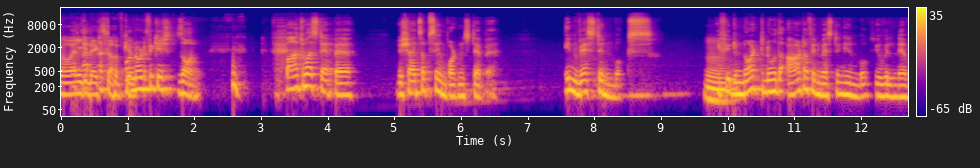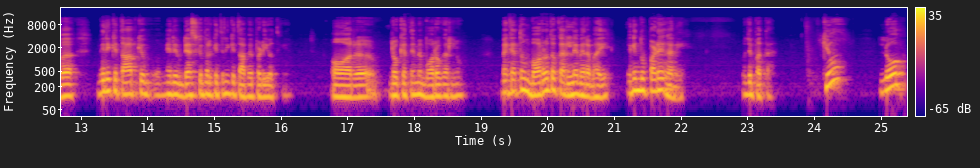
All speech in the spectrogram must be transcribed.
موبائل کی ڈیسک ٹاپ اور نوٹیفیکیشن زون پانچواں اسٹیپ ہے جو شاید سب سے امپورٹنٹ اسٹیپ ہے invest in books if you do not know the art of investing in books you will never میری کتاب کے میرے ڈیسک کے اوپر کتنی کتابیں پڑھی ہوتی ہیں۔ اور لوگ کہتے ہیں میں بورو کر لوں۔ میں کہتا ہوں بورو تو کر لے میرا بھائی۔ لیکن تو پڑھے گا نہیں مجھے پتا ہے۔ کیوں؟ لوگ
